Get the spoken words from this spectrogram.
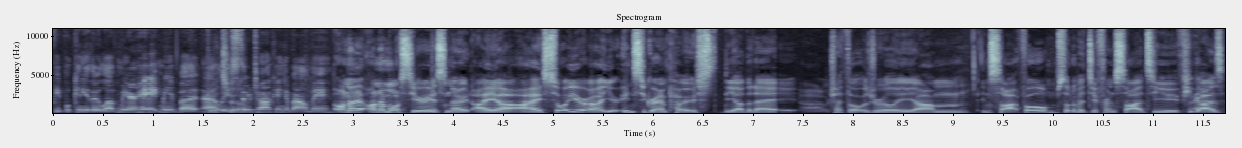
people can either love me or hate me, but at least they're talking about me. On a on a more serious note, I uh, I saw your uh, your Instagram post the other day, uh, which I thought was really um, insightful. Sort of a different side to you. If you Right. guys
